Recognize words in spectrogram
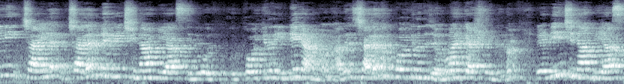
ഇനി ചൈന ചലം രവി ചിന ബിയാസ് എന്നിവ ഉത്- ഉത്ഭവിക്കുന്നത് ഇന്ത്യയിലാണെന്ന് അതിൽ ചലം ഉത്ഭവിക്കുന്നത് ജമ്മു ആൻഡ് കാശ്മീരിൽ നിന്നും രവി ചിന ബിയാസ്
